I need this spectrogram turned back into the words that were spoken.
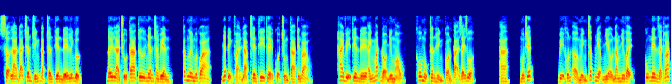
sợ là đã chân chính đặt chân tiên đế lĩnh vực. Đây là chủ ta tư nhân trang viên, các ngươi muốn qua nhất định phải đạp trên thi thể của chúng ta tiến vào. Hai vị thiên đế ánh mắt đỏ như máu, khô mục thân hình còn tại dãy rủa. A, muốn chết. Bị khốn ở mình chấp niệm nhiều năm như vậy, cũng nên giải thoát.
